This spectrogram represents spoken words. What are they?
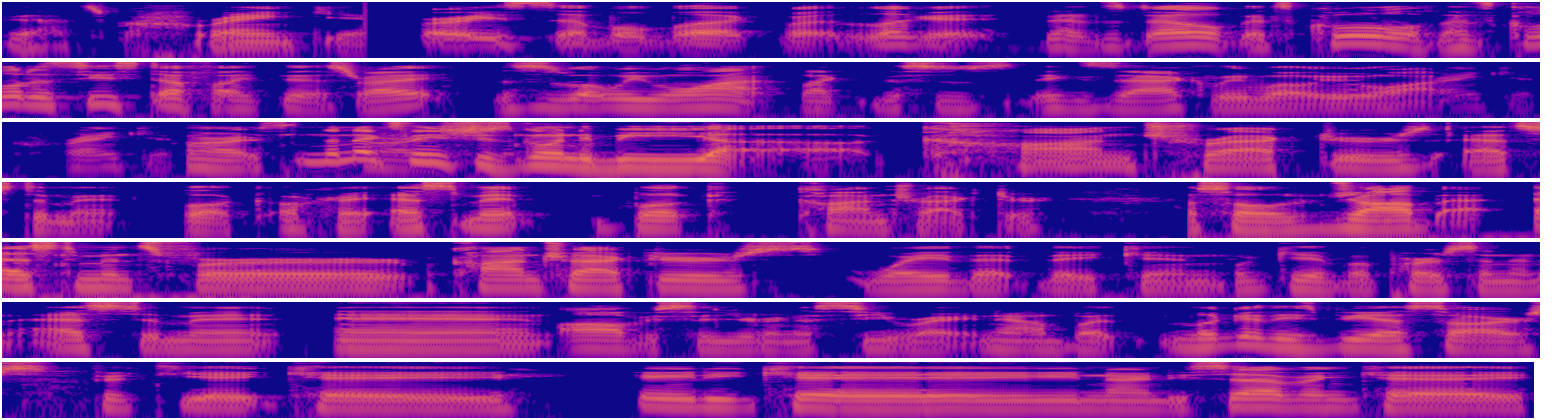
That's cranking. Very simple book, but look at that's dope. It's cool. That's cool to see stuff like this, right? This is what we want. Like this is exactly what we want. Crank it. Crank it. All right. So the next thing is going to be uh, contractor's estimate book. Okay, estimate book contractor. So job estimates for contractors, way that they can give a person an estimate. And obviously you're going to see right now, but look at these BSRs, 58K, 80k 97k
